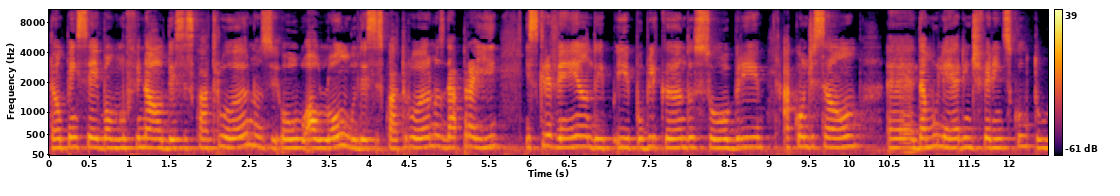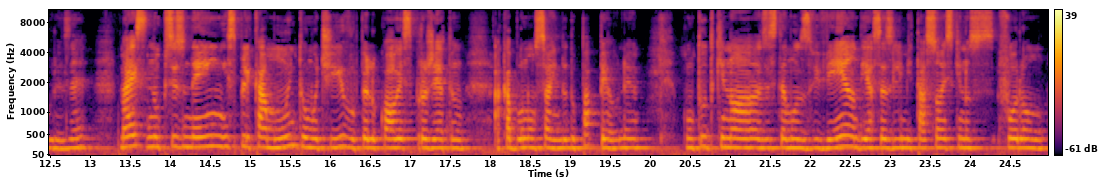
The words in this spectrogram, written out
Então pensei, bom, no final desses quatro anos ou ao longo desses quatro anos dá para ir escrevendo e, e, publicando sobre a condição é, da mulher em diferentes culturas, né? Mas não preciso nem explicar muito o motivo pelo qual esse projeto acabou não saindo do papel, né? Com tudo que nós estamos vivendo e essas limitações que nos foram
